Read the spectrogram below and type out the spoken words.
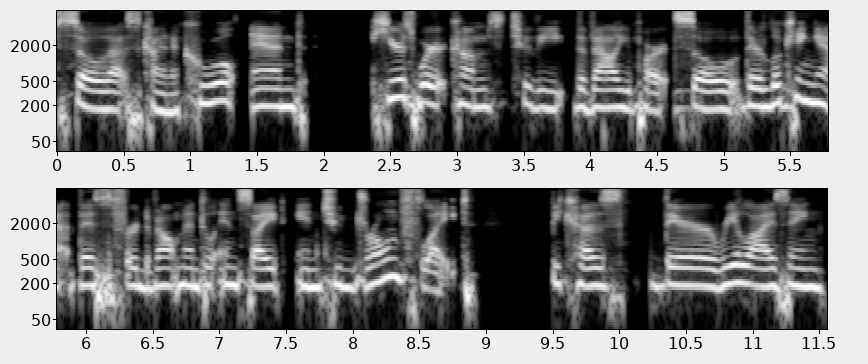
So that's kind of cool. And here's where it comes to the the value part. So they're looking at this for developmental insight into drone flight because they're realizing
